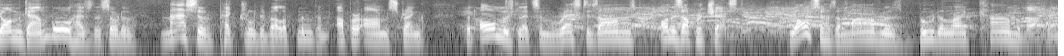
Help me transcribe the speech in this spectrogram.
John Gamble has the sort of massive pectoral development and upper arm strength that almost lets him rest his arms on his upper chest. He also has a marvelous Buddha-like calm about him.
